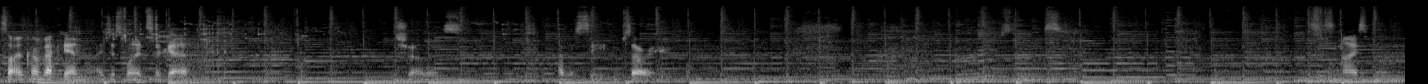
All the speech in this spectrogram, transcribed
So I'm coming back in. I just wanted to get a this. Have a seat. I'm sorry. This is a nice one.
